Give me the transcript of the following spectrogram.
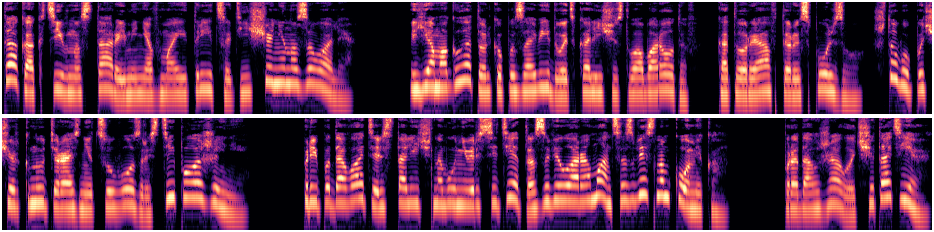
так активно старый меня в мои 30 еще не называли. Я могла только позавидовать количеству оборотов, которые автор использовал, чтобы подчеркнуть разницу в возрасте и положении. Преподаватель столичного университета завела роман с известным комиком. Продолжала читать я.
